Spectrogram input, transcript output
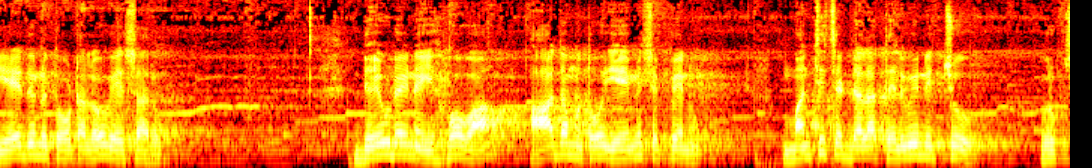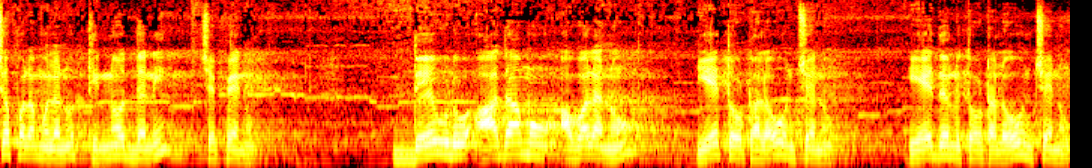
ఏదును తోటలో వేశారు? దేవుడైన యహోవా ఆదముతో ఏమి చెప్పాను? మంచి చెడ్డల తెలివినిచ్చు వృక్ష ఫలములను తినొద్దని చెప్పాను. దేవుడు ఆదాము అవ్వలను ఏ తోటలో ఉంచాను? ఏదెను తోటలో ఉంచాను?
